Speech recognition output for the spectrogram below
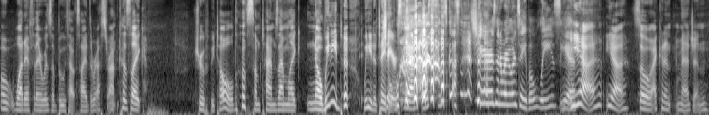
well, what if there was a booth outside the restaurant? Because like. Truth be told, sometimes I'm like, no, we need to, we need a table. Chairs. Yeah. let's, let's get some chairs and a regular table, please. Yeah. yeah, yeah. So I couldn't imagine.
